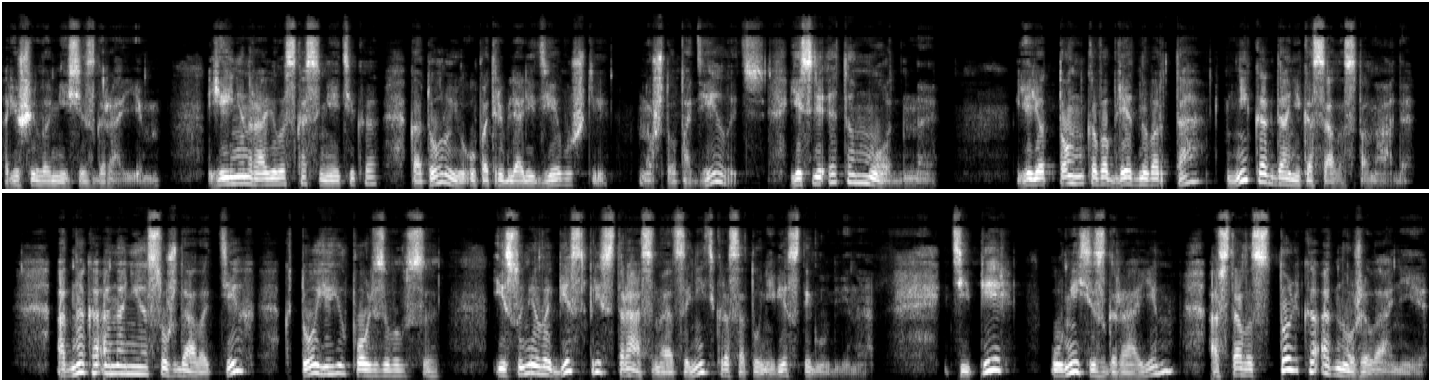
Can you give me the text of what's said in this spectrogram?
решила миссис Грайем. Ей не нравилась косметика, которую употребляли девушки – но что поделать, если это модно? Ее тонкого бледного рта никогда не касалась помада. Однако она не осуждала тех, кто ею пользовался, и сумела беспристрастно оценить красоту невесты Гудвина. Теперь у миссис Грайем осталось только одно желание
